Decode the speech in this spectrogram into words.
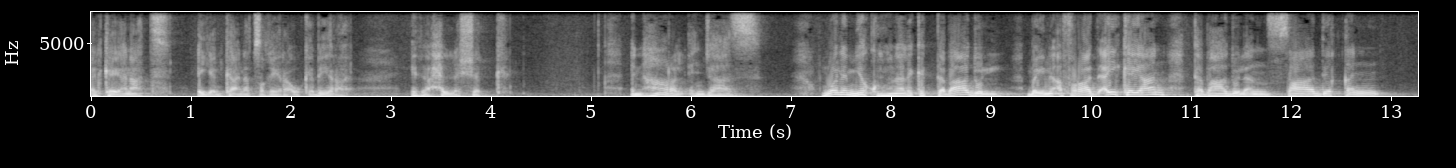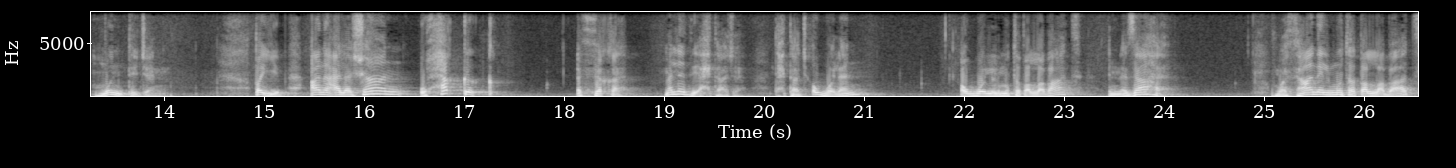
الكيانات ايا كانت صغيرة أو كبيرة؟ إذا حل الشك انهار الإنجاز ولم يكن هنالك التبادل بين أفراد أي كيان تبادلا صادقا منتجا. طيب أنا علشان أحقق الثقة ما الذي أحتاجه؟ تحتاج اولا أول المتطلبات النزاهة. وثاني المتطلبات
